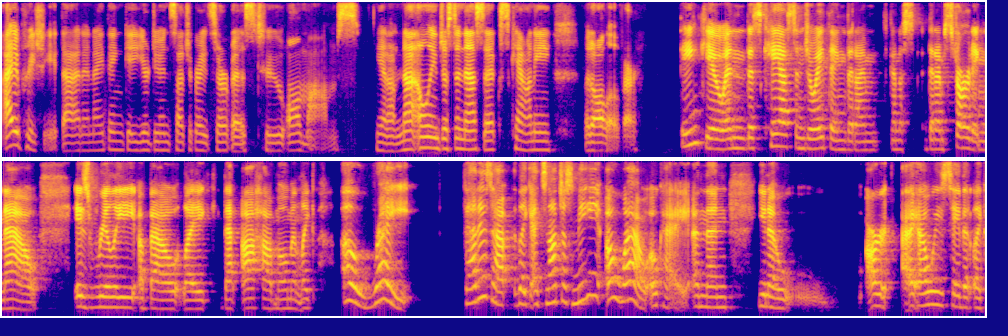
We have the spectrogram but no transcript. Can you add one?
I appreciate that. And I think you're doing such a great service to all moms, you know, not only just in Essex County, but all over. Thank you. And this chaos and joy thing that I'm gonna that I'm starting now is really about like that aha moment, like, oh right, that is how like it's not just me. Oh wow, okay. And then, you know, our I always say that like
